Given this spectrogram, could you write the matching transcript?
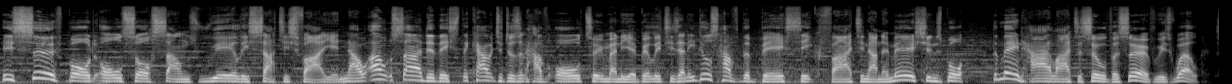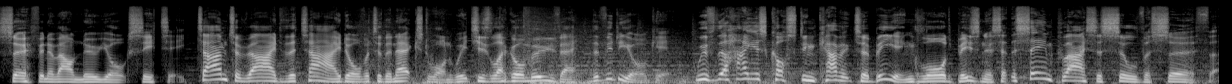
His surfboard also sounds really satisfying. Now outside of this, the character doesn't have all too many abilities and he does have the basic fighting animations, but the main highlight of Silver Surfer is, well, surfing around New York City. Time to ride the tide over to the next one, which is LEGO Movie, the video game. With the highest costing character being Lord Business at the same price as Silver Surfer.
